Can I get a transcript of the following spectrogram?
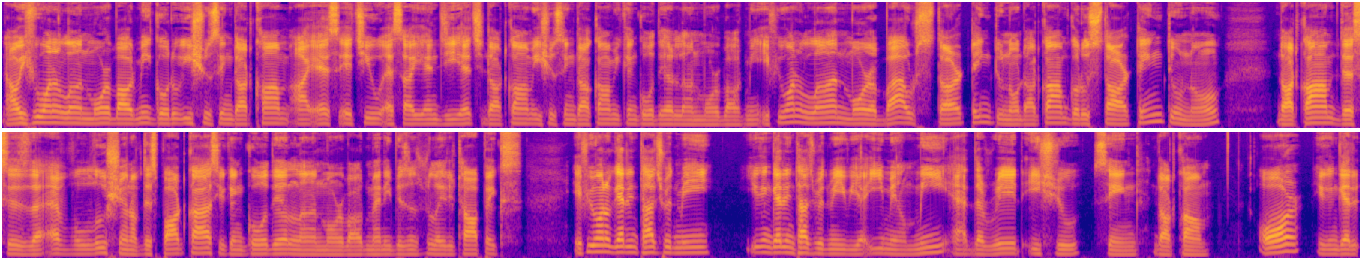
Now, if you want to learn more about me, go to ishusingh.com, I S H U S I N G H.com, ishusingh.com. You can go there, learn more about me. If you want to learn more about startingtoknow.com, go to startingtoknow.com. This is the evolution of this podcast. You can go there, learn more about many business related topics. If you want to get in touch with me, you can get in touch with me via email me at the rateishusingh.com or you can get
